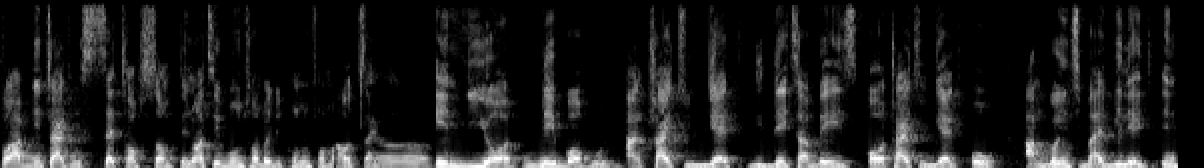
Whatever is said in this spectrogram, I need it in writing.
probably try to set up something, not even somebody coming from outside, Oh. in your neighborhood, and try to get the database or try to get oh I'm going to my village. In,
